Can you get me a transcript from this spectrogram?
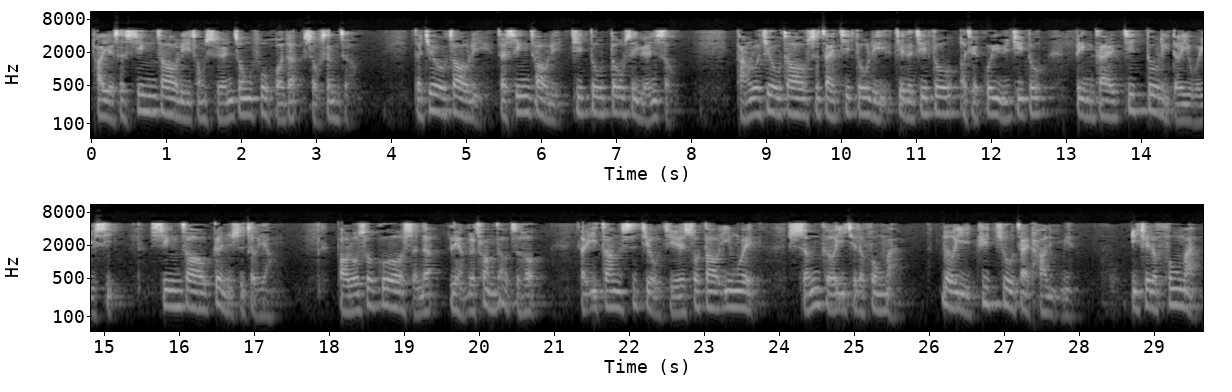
他也是新造里从死人中复活的守生者。在旧造里，在新造里，基督都是元首。倘若旧造是在基督里借着基督，而且归于基督，并在基督里得以维系，新造更是这样。保罗说过神的两个创造之后，在一章十九节说到，因为神格一切的丰满，乐意居住在他里面，一切的丰满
